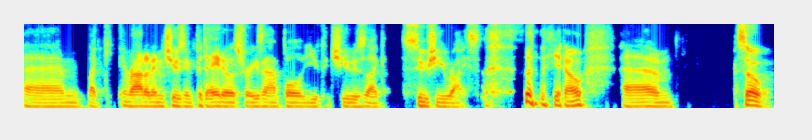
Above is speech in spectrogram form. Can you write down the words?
um, like rather than choosing potatoes, for example, you could choose like sushi rice. you know, um, so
